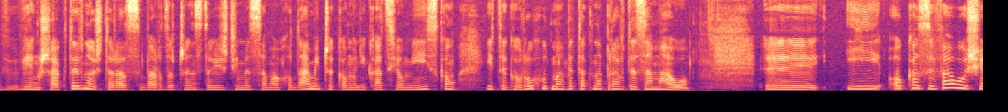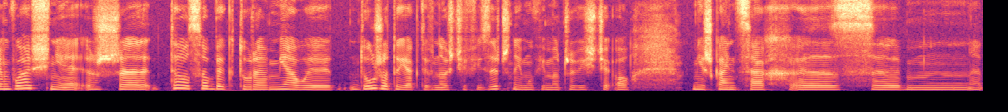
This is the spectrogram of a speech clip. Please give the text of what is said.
większa aktywność. Teraz bardzo często jeździmy samochodami czy komunikacją miejską i tego ruchu mamy tak naprawdę za mało. I okazywało się właśnie, że te osoby, które miały dużo tej aktywności fizycznej, mówimy oczywiście o mieszkańcach e, z mm,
